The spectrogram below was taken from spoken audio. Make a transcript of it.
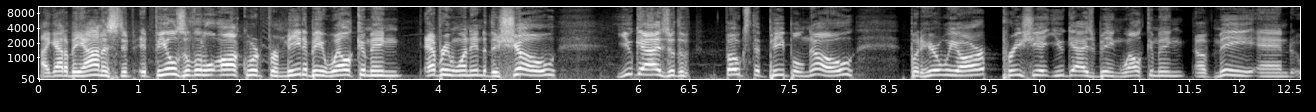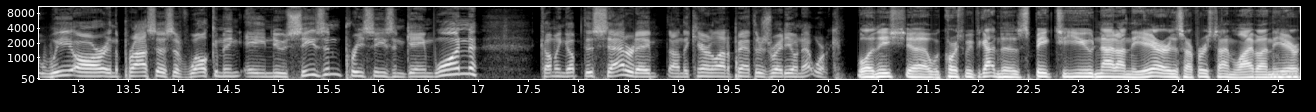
I got to be honest, it, it feels a little awkward for me to be welcoming everyone into the show. You guys are the folks that people know, but here we are. Appreciate you guys being welcoming of me, and we are in the process of welcoming a new season, preseason game one coming up this Saturday on the Carolina Panthers Radio Network. Well, Anish, uh, of course, we've gotten to speak to you not on the air. This is our first time live on the Mm-hmm. air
